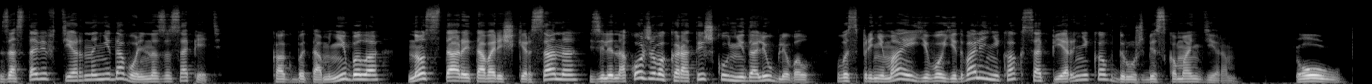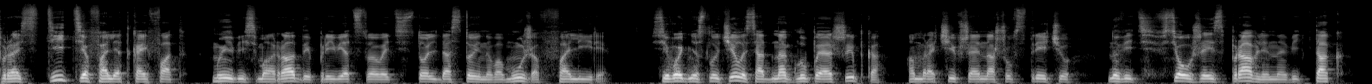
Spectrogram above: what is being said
заставив Терна недовольно засопеть. Как бы там ни было, но старый товарищ Кирсана зеленокожего коротышку недолюбливал, воспринимая его едва ли не как соперника в дружбе с командиром. «Оу, простите, Фалет Кайфат, мы весьма рады приветствовать столь достойного мужа в Фалире. Сегодня случилась одна глупая ошибка, омрачившая нашу встречу, но ведь все уже исправлено, ведь так...»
